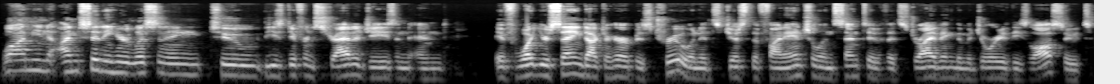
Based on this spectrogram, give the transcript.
Well, I mean, I'm sitting here listening to these different strategies, and, and if what you're saying, Dr. Harrop, is true, and it's just the financial incentive that's driving the majority of these lawsuits,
